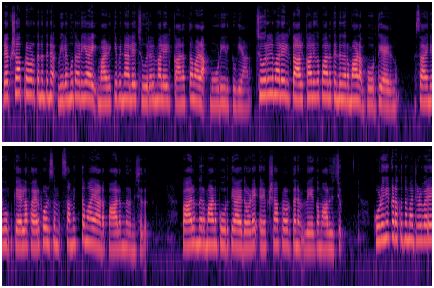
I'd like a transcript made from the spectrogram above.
രക്ഷാപ്രവർത്തനത്തിന് വിലങ്ങുതടിയായി മഴയ്ക്ക് പിന്നാലെ ചൂരൽമലയിൽ കനത്ത മഴ മൂടിയിരിക്കുകയാണ്. ചൂരൽമലയിൽ താൽക്കാലിക പാലത്തിന്റെ നിർമ്മാണം പൂർത്തിയായിരുന്നു. സൈന്യവും കേരള ഫയർഫോഴ്സും സംയുക്തമായാണ് പാലം നിർമ്മിച്ചത്. പാലം നിർമ്മാണം പൂർത്തിയായതോടെ രക്ഷാപ്രവർത്തനം വേഗമാർജിച്ചു. കുടുങ്ങിക്കിടക്കുന്ന മറ്റുള്ളവരെ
